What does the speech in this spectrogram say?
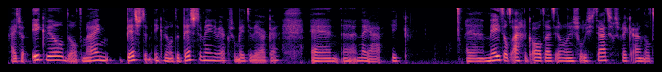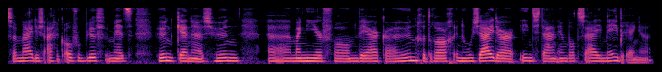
Hij zei, ik wil dat mijn beste... Ik wil de beste medewerkers om mee te werken. En uh, nou ja, ik uh, meet dat eigenlijk altijd in sollicitatiegesprekken aan dat ze mij dus eigenlijk overbluffen met hun kennis, hun uh, manier van werken, hun gedrag en hoe zij erin staan en wat zij meebrengen.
